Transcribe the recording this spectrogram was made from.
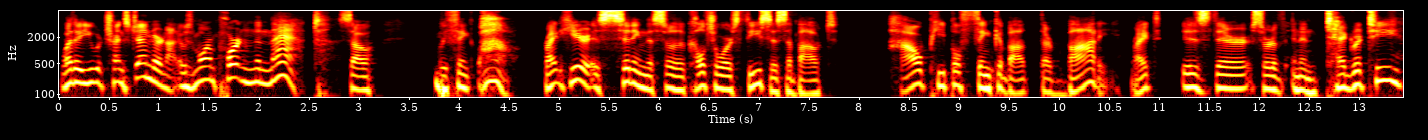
Whether you were transgender or not, it was more important than that. So we think, wow, right here is sitting this sort of culture wars thesis about how people think about their body, right? Is there sort of an integrity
